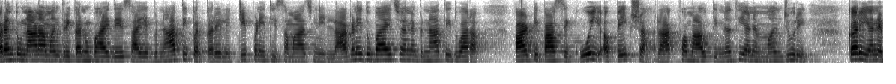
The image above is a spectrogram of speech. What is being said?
પરંતુ નાણામંત્રી કનુભાઈ દેસાઈએ જ્ઞાતિ પર કરેલી ટિપ્પણીથી સમાજની લાગણી દુભાય છે અને જ્ઞાતિ દ્વારા પાર્ટી પાસે કોઈ અપેક્ષા રાખવામાં આવતી નથી અને મંજૂરી કરી અને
